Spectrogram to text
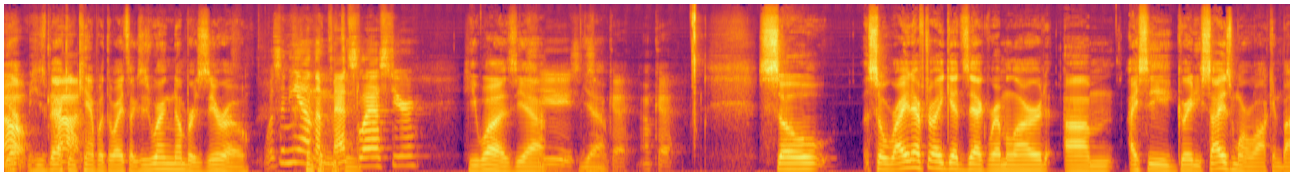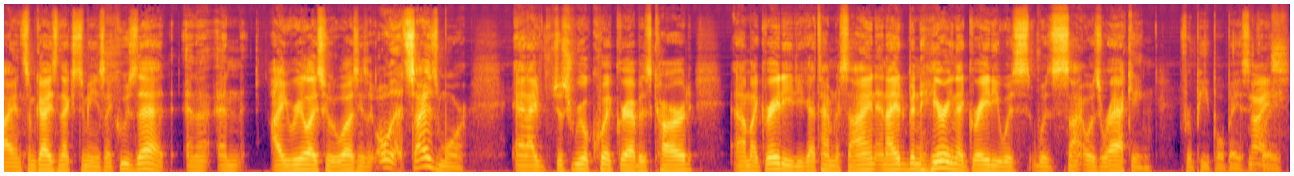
Oh, he's back in camp with the White Sox. He's wearing number zero. wasn't he on the Mets last year? He was, yeah, Jesus. yeah. Okay. Okay. So, so right after I get Zach Remillard, um, I see Grady Sizemore walking by, and some guys next to me. He's like, "Who's that?" And uh, and I realize who it was. He's like, "Oh, that's Sizemore." And I just real quick grab his card, and I'm like, "Grady, do you got time to sign?" And I had been hearing that Grady was was was racking for people basically. Nice.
